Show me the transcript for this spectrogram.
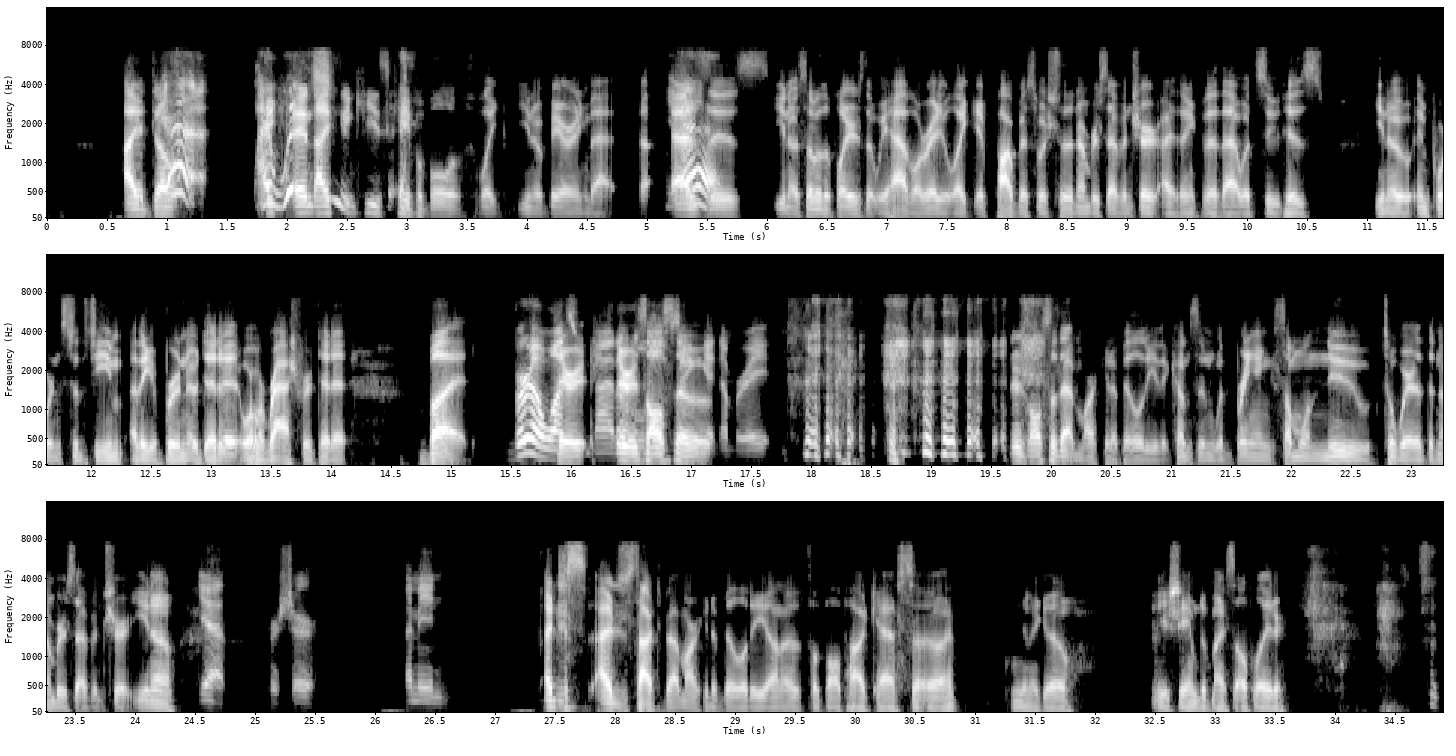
I don't. yeah. Why Like, and I think he's capable of like you know bearing that. uh, Yeah. As is you know some of the players that we have already. Like if Pogba switched to the number seven shirt, I think that that would suit his you know importance to the team. I think if Bruno did it or Rashford did it, but Bruno wants there- to out of there the is so also- get number eight. there's also that marketability that comes in with bringing someone new to wear the number seven shirt. You know, yeah, for sure. I mean, I just I just talked about marketability on a football podcast, so I'm gonna go be ashamed of myself later.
